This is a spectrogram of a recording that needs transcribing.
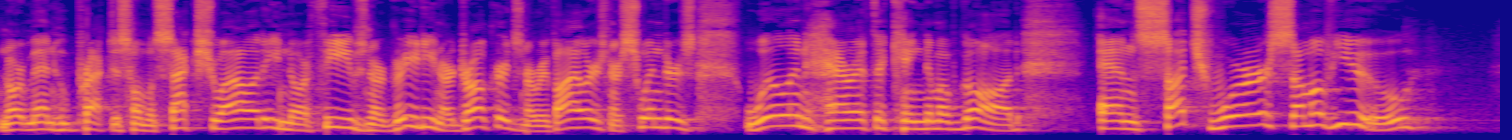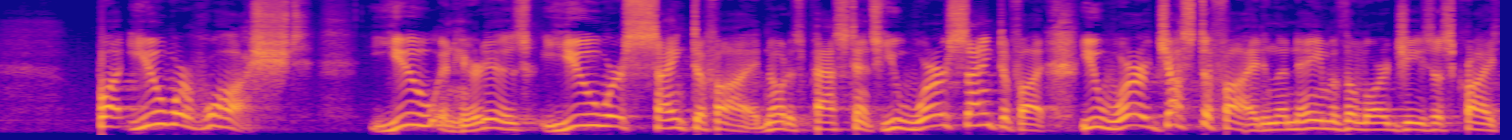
nor men who practice homosexuality, nor thieves, nor greedy, nor drunkards, nor revilers, nor swindlers will inherit the kingdom of God. And such were some of you, but you were washed you, and here it is, you were sanctified. Notice past tense. You were sanctified. You were justified in the name of the Lord Jesus Christ.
